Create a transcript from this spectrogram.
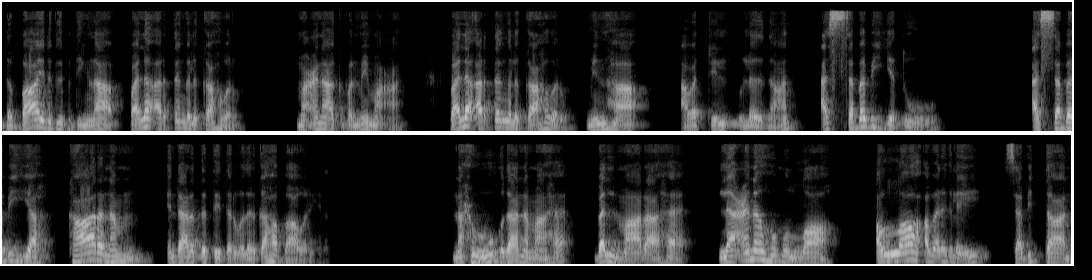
இந்த பா இருக்குது பார்த்தீங்களா? பல அர்த்தங்களுக்காக வரும். மனாக்கு பன்மை மஆன் பல அர்த்தங்களுக்காக வரும். மின்ஹா அவற்றில் உள்ளதுதான். அசபபியத்து அசபபியா காரணம் என்ற அர்த்தத்தை தருவதற்காக பா வருகிறது. நஹு உதாரணமாக பல் மாறாக லஅனஹுமுல்லா அல்லாஹ் அவர்களை சபித்தான்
